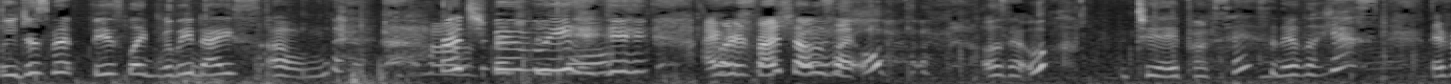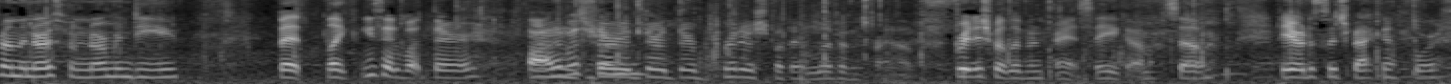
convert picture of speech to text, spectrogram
We just met these like really nice um French French family. I heard French French. I was like, oh, I was like, oh, tu es français? So they're like, yes. They're from the north, from Normandy. But like you said, what their father Um, was they're, they're, they're British, but they live in France. British but live in France. There you go. So they were to switch back and forth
